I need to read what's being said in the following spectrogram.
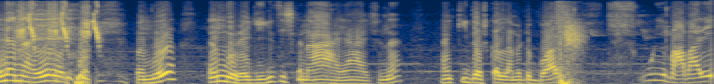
এ না এ বন্ধু বন্ধু রেগে গেছিস কেন? আয় আয় শোনা আমি কি দোষ করলাম একটু বল? উড়ি বাবা রে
